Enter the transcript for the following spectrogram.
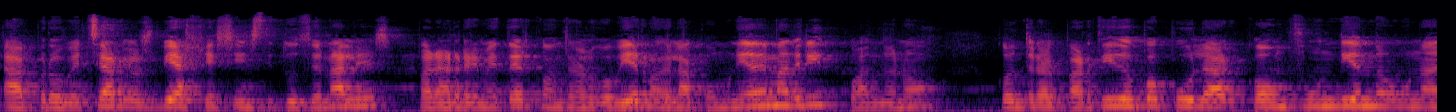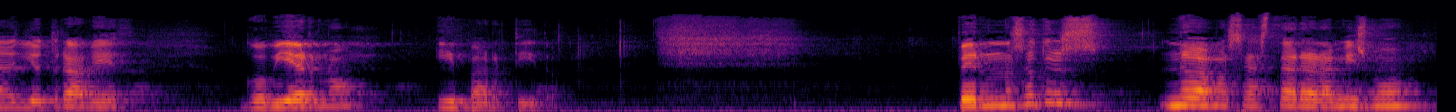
a aprovechar los viajes institucionales para arremeter contra el Gobierno de la Comunidad de Madrid, cuando no, contra el Partido Popular, confundiendo una y otra vez Gobierno y partido. Pero nosotros no vamos a estar ahora mismo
